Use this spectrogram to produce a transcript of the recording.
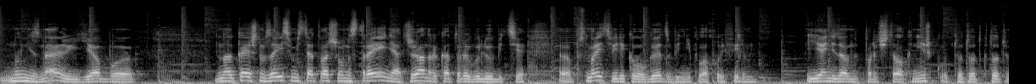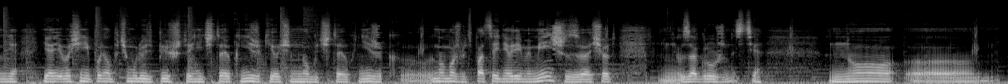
ну, не знаю, я бы... Ну, конечно, в зависимости от вашего настроения, от жанра, который вы любите. Э, посмотрите «Великого Гэтсби», неплохой фильм. Я недавно прочитал книжку, тут вот кто-то мне... Я вообще не понял, почему люди пишут, что я не читаю книжек. Я очень много читаю книжек. Ну, может быть, в последнее время меньше за счет загруженности. Но... Э,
